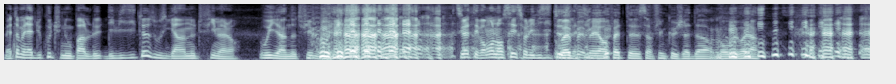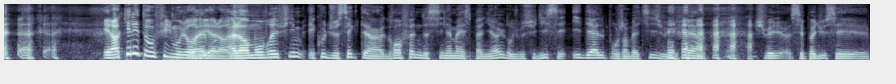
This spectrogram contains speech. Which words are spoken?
Mais attends, mais là du coup, tu nous parles de- des visiteuses ou il y a un autre film alors? Oui, il y a un autre film. Parce que là, t'es vraiment lancé sur les visiteuses. Ouais, là. mais en fait, c'est un film que j'adore. Bon, mais voilà. Et alors, quel est ton film aujourd'hui Ouais, alors alors, mon vrai film, écoute, je sais que tu es un grand fan de cinéma espagnol, donc je me suis dit, c'est idéal pour Jean-Baptiste. Je vais lui faire. je vais, c'est pas du, c'est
